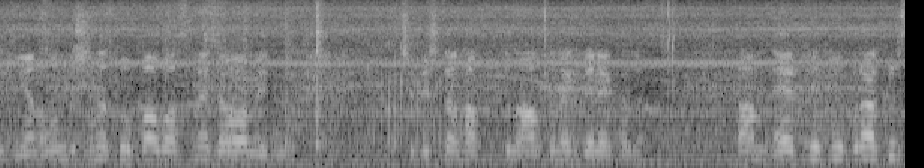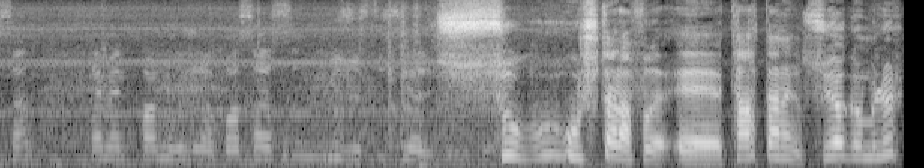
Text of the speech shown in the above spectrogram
ucunu. Yani onun dışında topuğa basmaya devam ediyorum. Çıkıştan hattın altına gidene kadar. Tamam Eğer topuğu bırakırsan hemen parmak ucuna basarsın, yüzüstü suya düşürsün. Su uç tarafı e, tahtanın suya gömülür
